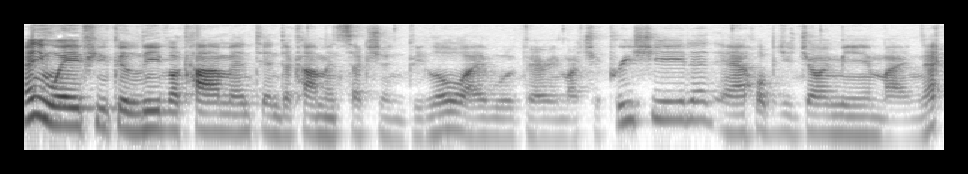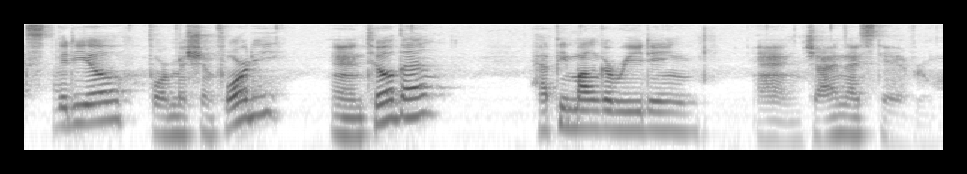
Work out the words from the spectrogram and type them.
Anyway, if you could leave a comment in the comment section below, I would very much appreciate it. And I hope you join me in my next video for Mission 40. And until then, happy manga reading and Jaya nice day, everyone.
